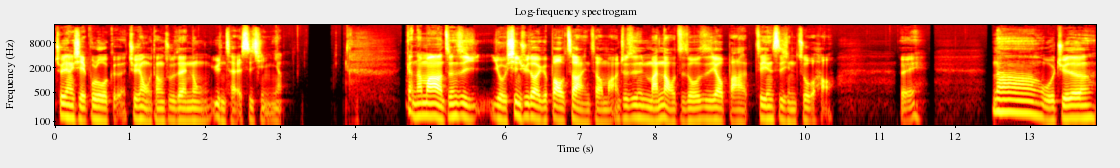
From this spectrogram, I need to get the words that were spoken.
就像写部落格，就像我当初在弄运彩的事情一样，干他妈的真是有兴趣到一个爆炸，你知道吗？就是满脑子都是要把这件事情做好。对，那我觉得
